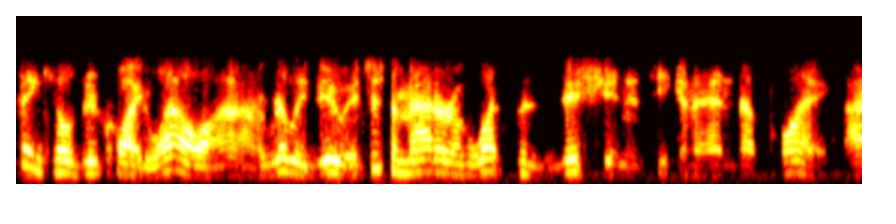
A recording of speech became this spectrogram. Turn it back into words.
think he'll do quite well. I really do. It's just a matter of what position is he going to end up playing. I,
